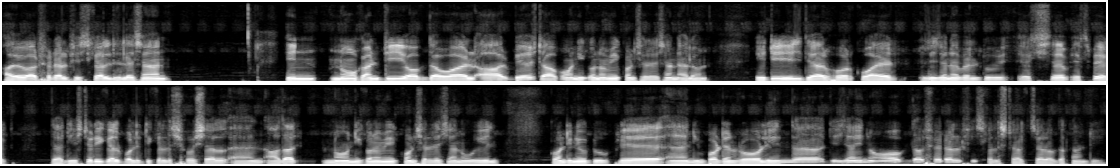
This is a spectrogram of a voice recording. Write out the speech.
However, federal fiscal relations in no country of the world are based upon economic consideration alone. It is therefore quite reasonable to accept, expect that historical, political, social, and other non-economic considerations will continue to play an important role in the design of the federal fiscal structure of the country.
